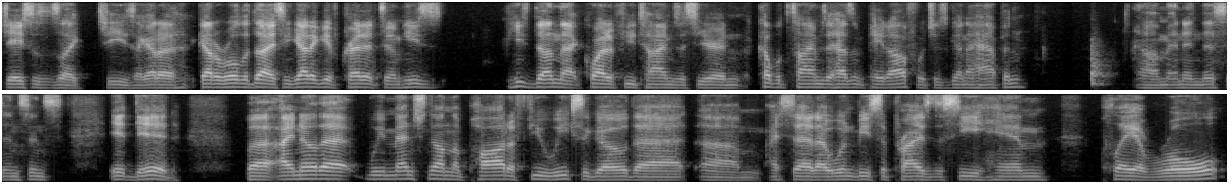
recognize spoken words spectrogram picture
Jason's like, geez, I gotta gotta roll the dice. You gotta give credit to him. He's he's done that quite a few times this year, and a couple times it hasn't paid off, which is gonna happen. Um, and in this instance, it did. But I know that we mentioned on the pod a few weeks ago that um, I said I wouldn't be surprised to see him play a role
